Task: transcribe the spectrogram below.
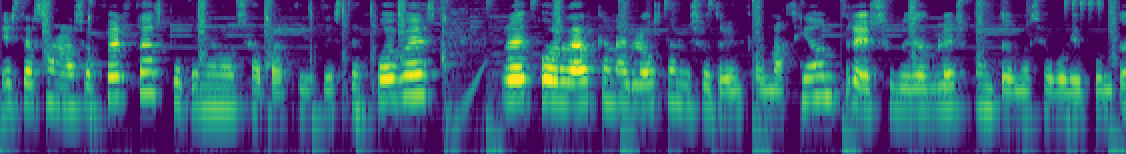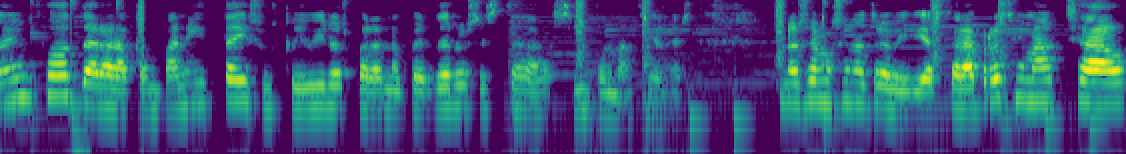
Estas son las ofertas que tenemos a partir de este jueves. Recordad que en el blog tenéis otra información, www.mseguri.info, dar a la campanita y suscribiros para no perderos estas informaciones. Nos vemos en otro vídeo. Hasta la próxima. Chao.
